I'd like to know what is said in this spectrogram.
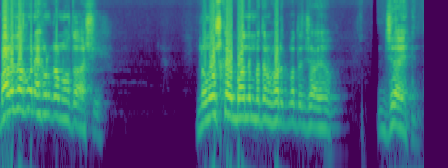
ভালো থাকুন, এখনকার মতো আসি। নমস্কার, বন্দে মাতরম, ভারত মাতা, জয় হোক। জয় হিন্দ।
